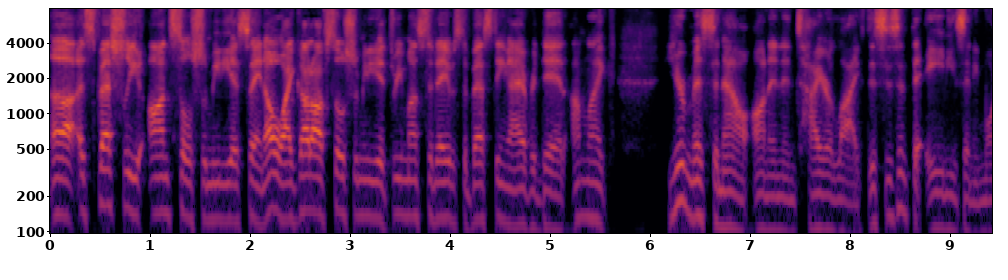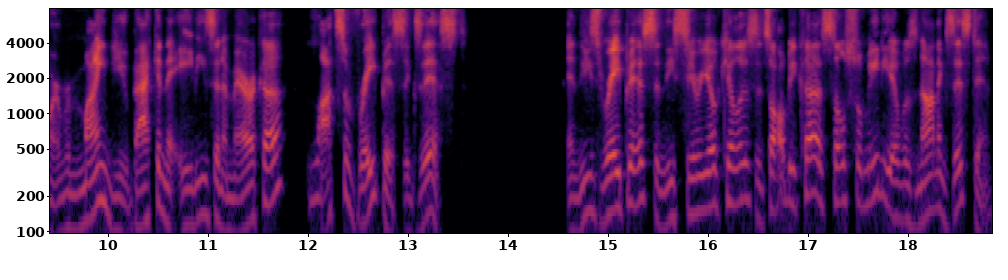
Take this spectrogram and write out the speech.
uh, especially on social media, saying, "Oh, I got off social media three months today. It was the best thing I ever did." I'm like, you're missing out on an entire life. This isn't the 80s anymore. And remind you, back in the 80s in America, lots of rapists exist and these rapists and these serial killers, it's all because social media was non existent.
